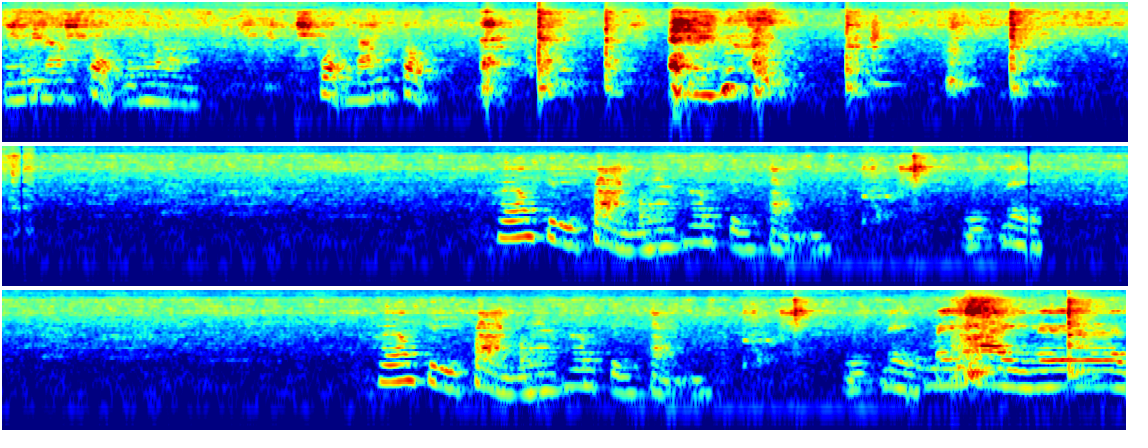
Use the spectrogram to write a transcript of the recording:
นี่น้ำตกลงมาขวดน้ำตกเพิ่มสีสันนะเพิ่มสีสันนิดหนึ่งเพิ่มสีสันนะเพิ่มสีสัน นิดหนึ่งไม่ไหม้เลย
